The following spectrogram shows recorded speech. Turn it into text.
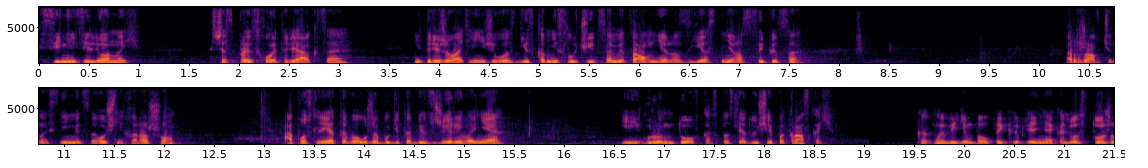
синий-зеленый. Сейчас происходит реакция. Не переживайте, ничего с диском не случится, металл не разъест, не рассыпется ржавчина снимется очень хорошо. А после этого уже будет обезжиривание и грунтовка с последующей покраской. Как мы видим, болты крепления колес тоже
